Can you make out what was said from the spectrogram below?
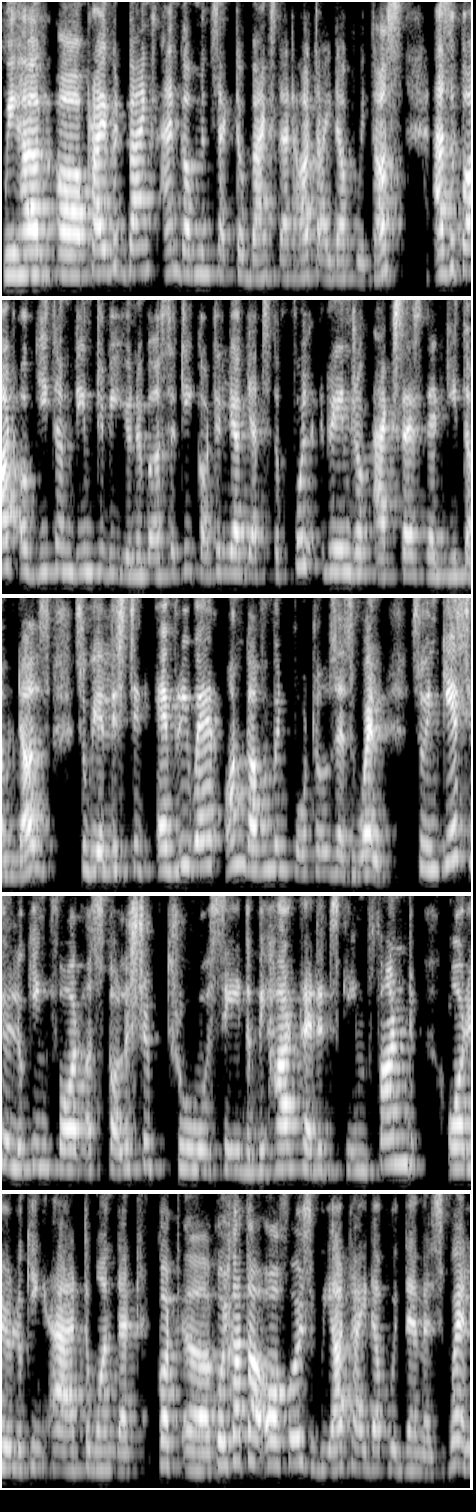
We have uh, private banks and government sector banks that are tied up with us. As a part of GITAM deemed to be university, Kautilya gets the full range of access that GITAM does. So we are listed everywhere on government portals as well. So in case you're looking for a scholarship through, say, the Bihar Credit Scheme Fund, or you're looking at the one that uh, Kolkata offers, we are tied up with them as well.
